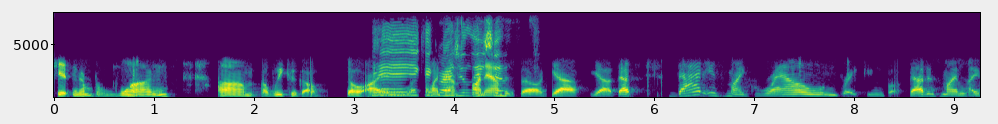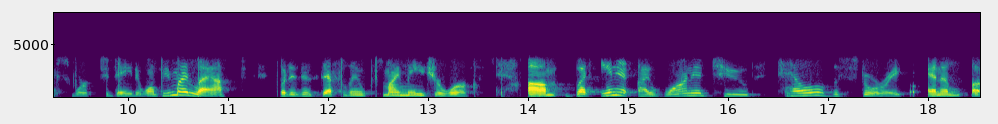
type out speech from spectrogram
hit number one um, a week ago. So Yay, I'm on, on. Amazon. Yeah, yeah. That's that is my groundbreaking book. That is my life's work to date. It won't be my last, but it is definitely my major work. Um, but in it, I wanted to tell the story and uh,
